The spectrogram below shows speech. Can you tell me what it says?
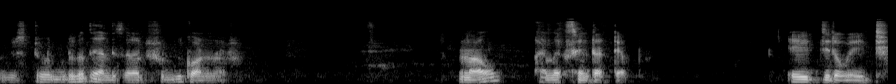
This two will be together and this wire should be cornered. Now I make center tap 808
